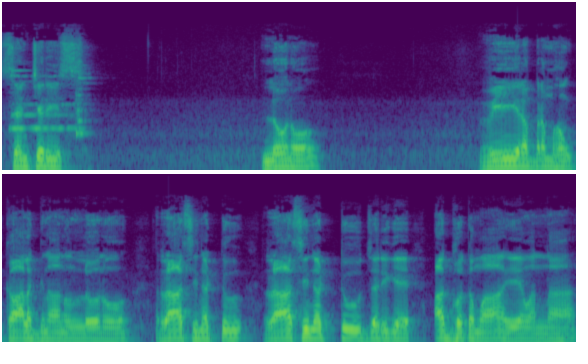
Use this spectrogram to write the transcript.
సెంచరీస్ లోనో? వీరబ్రహ్మం కాలజ్ఞానంలోనో? రాసినట్టు రాసినట్టు జరిగే అద్భుతమా ఏమన్నా?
